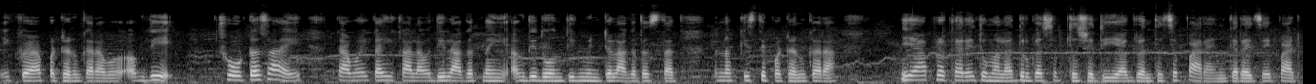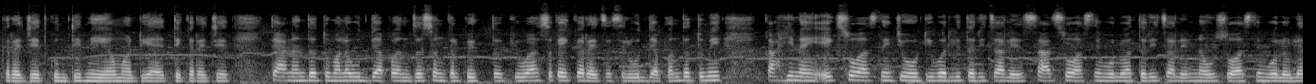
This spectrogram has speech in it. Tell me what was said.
एक वेळा पठण करावं. अगदी छोटंसं आहे त्यामुळे काही कालावधी लागत नाही. अगदी दोन तीन मिनटं लागत असतात. तर नक्कीच ते पठण करा. या प्रकारे तुम्हाला दुर्गा सप्तशती या ग्रंथाचं पारायण करायचं आहे पाठ करायचे आहेत कोणते नियम अटी आहेत ते करायचे आहेत त्यानंतर तुम्हाला उद्यापन जर संकल्पयुक्त किंवा असं काही करायचं असेल उद्यापन तर तुम्ही काही नाही एक सुवासनीची ओटी भरली तरी चालेल सात सुवासनी बोलवा तरी चालेल नऊ सुवासनी बोलवल्या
